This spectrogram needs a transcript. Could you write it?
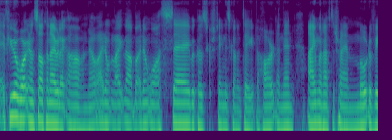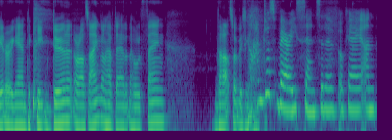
if you were working on something, I would like, oh no, I don't like that, but I don't want to say because Christina's going to take it to heart, and then I'm going to have to try and motivate her again to keep doing it, or else I'm going to have to edit the whole thing. That's what we've got. I'm just very sensitive, okay? And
